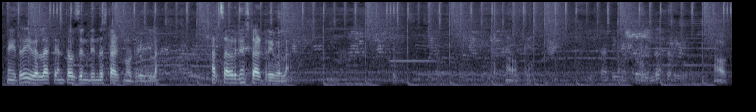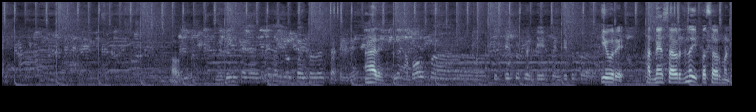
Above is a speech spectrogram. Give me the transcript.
ಸ್ನೇಹಿತರೆ, ಇವೆಲ್ಲ ಟೆನ್ ತೌಸಂಡಿಂದ ಸ್ಟಾರ್ಟ್ ನೋಡ್ರಿ ಇವೆಲ್ಲ. ಹತ್ತು ಸಾವಿರದಿಂದ ಸ್ಟಾರ್ಟ್ ರೀ ಇವೆಲ್ಲ. ಹಾಂ ರೀ. ಇವು ಹದಿನೈದು ಸಾವಿರದಿಂದ ಇಪ್ಪತ್ತು ಸಾವಿರ ಮಟ್ಟ.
